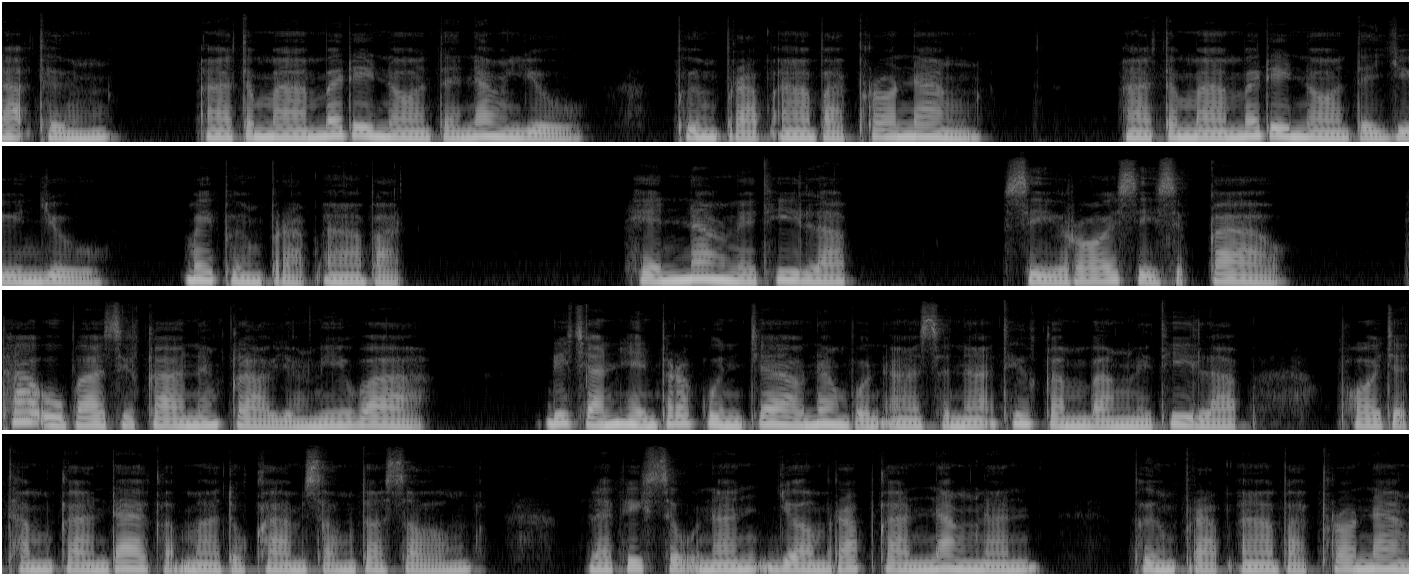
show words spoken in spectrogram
ละถึง อาตมาไม่ได้นอนแต่นั่งอยู่ พึงปรับอาบัตเพราะนั่ง อาตมาไม่ได้นอนแต่ยืนอยู่ ไม่พึงปรับอาบัตเห็นนั่งในที่ลับ 449 ถ้าอุบาสิกานั้นกล่าวอย่างนี้ว่า ดิฉันเห็นพระคุณเจ้านั่งบนอาสนะที่กำบังในที่ลับ พอจะทำการได้กับมาตุคามสองต่อสอง และภิกษุนั้นยอมรับการนั่งนั้น พึงปรับอาบัติเพราะนั่ง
